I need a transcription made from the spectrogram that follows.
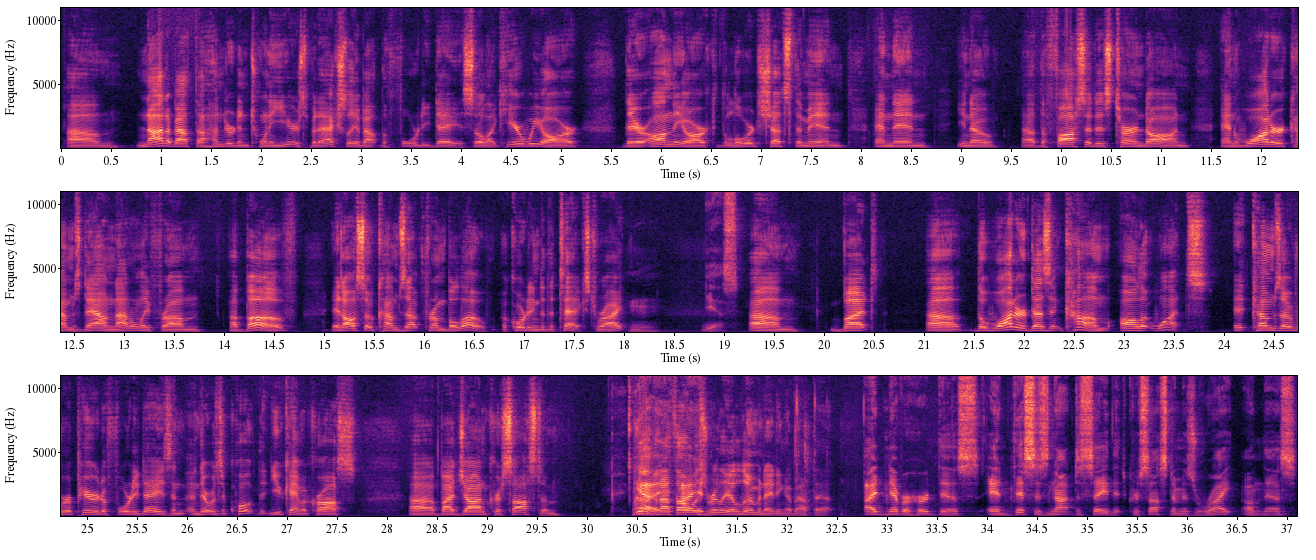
um, not about the 120 years, but actually about the 40 days. So, like, here we are, they're on the ark, the Lord shuts them in, and then, you know, uh, the faucet is turned on, and water comes down not only from above, it also comes up from below, according to the text, right? Mm. Yes. Um, but uh, the water doesn't come all at once. It comes over a period of 40 days. And, and there was a quote that you came across uh, by John Chrysostom yeah, uh, but I thought I was had, really illuminating about that. I'd never heard this, and this is not to say that Chrysostom is right on this.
